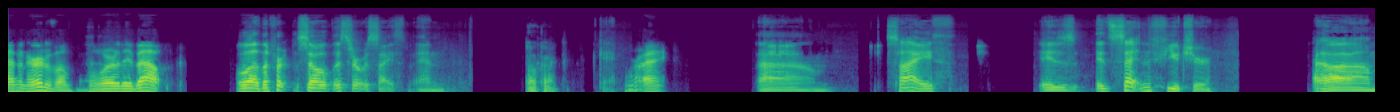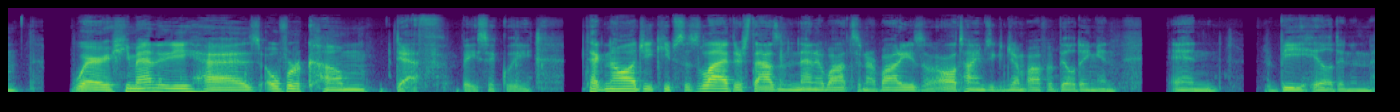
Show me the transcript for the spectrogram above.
haven't heard of them what are they about Well, the fir- so let's start with Scythe and Okay. Okay. right um Scythe is it's set in the future um where humanity has overcome death basically. Technology keeps us alive. There's thousands of nanobots in our bodies at all times. You can jump off a building and and be healed in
